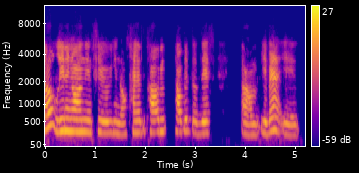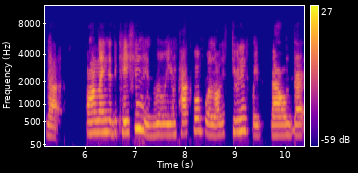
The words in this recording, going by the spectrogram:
So leading on into, you know, kind of the topic of this um, event is that online education is really impactful for a lot of students. We've found that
